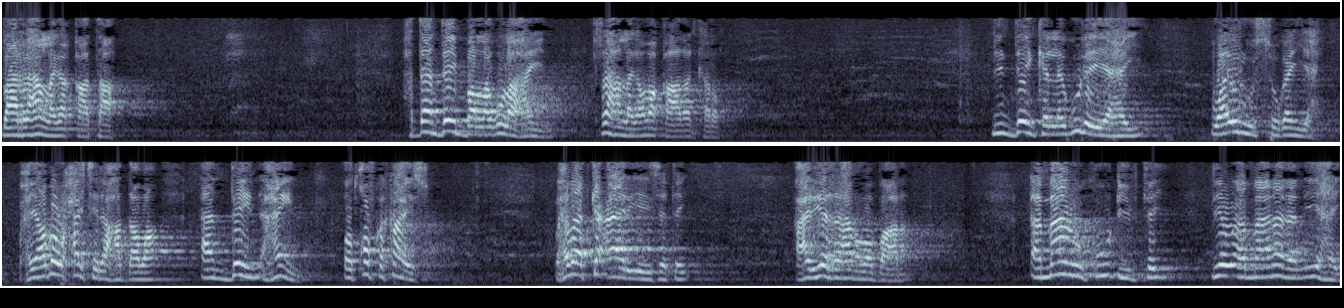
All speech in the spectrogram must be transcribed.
baa rahan laga qaataa. Haddaan daynba lagu lahayn rahan lagama qaadan karo. Nin daynka lagu leeyahay waa inuu sugan yahay. Waxyaaba waxaa jira haddaba aan dayn ahayn ood qofka ka hayso waxbaad ka caariyeysatay caariye rahan uma baana ammaanuu kuu dhiibtay niyow ammaanadan ihay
